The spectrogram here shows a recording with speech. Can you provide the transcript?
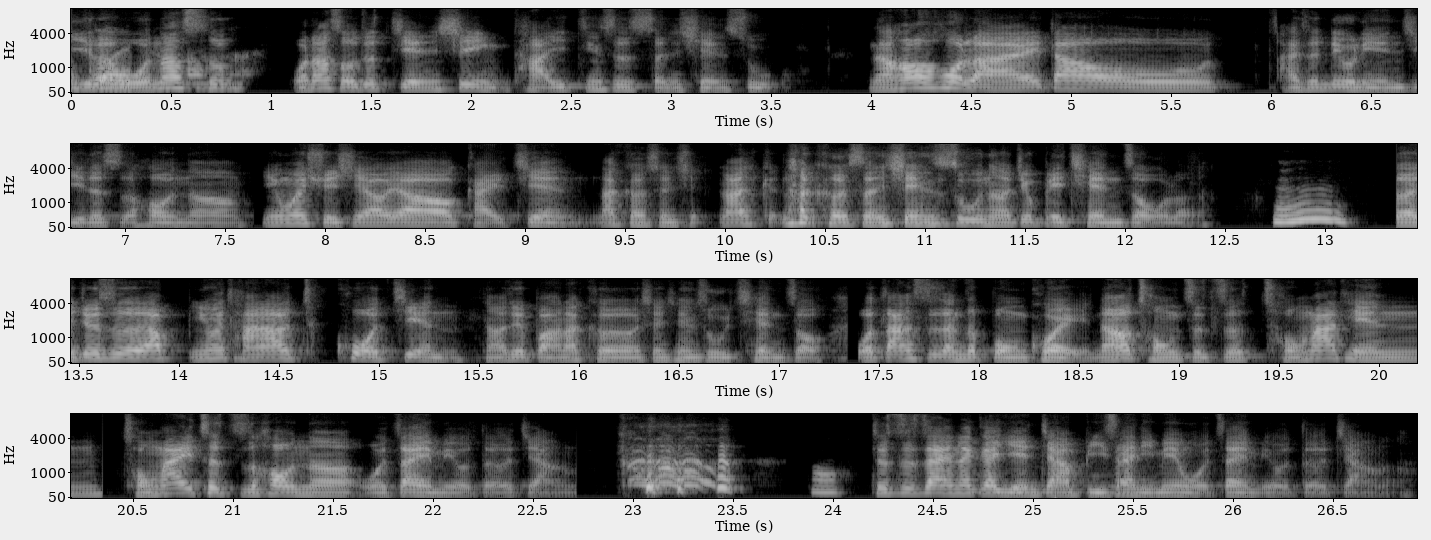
议了。我那时候我那时候就坚信他一定是神仙术。然后后来到还是六年级的时候呢，因为学校要改建，那棵神仙那那棵神仙树呢就被迁走了。嗯，对，就是要，因为他要扩建，然后就把那棵神仙树迁走。我当时真的崩溃，然后从此之从那天从那一次之后呢，我再也没有得奖。哦，就是在那个演讲比赛里面，我再也没有得奖了。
